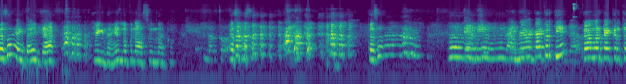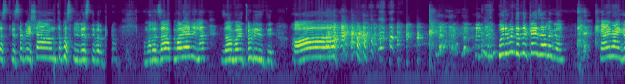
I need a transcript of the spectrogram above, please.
कसं एकदा एकदा? एकदा ह्यांना पण असून दाखव. कसं कसं? काय करते? कामावर काय करत असते? सगळे शांत बसलेले असते बरं का. मला जांभळी आली ना जांभळी थोडी देते. बरं म्हणते ते काय झालं ग? काय नाही ग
